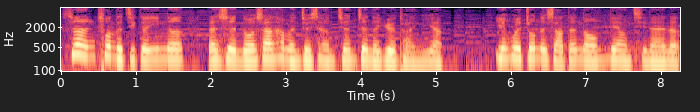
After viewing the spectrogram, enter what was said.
虽然错了几个音呢，但是罗莎他们就像真正的乐团一样。宴会中的小灯笼亮起来了，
